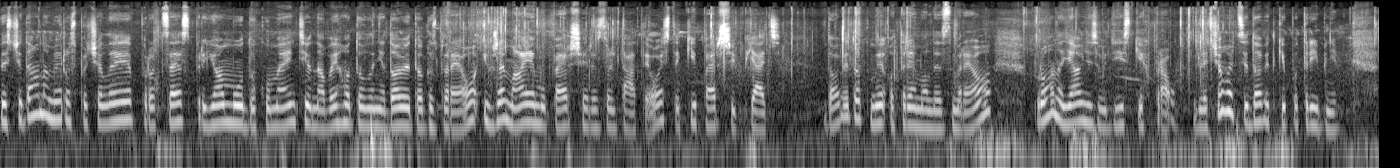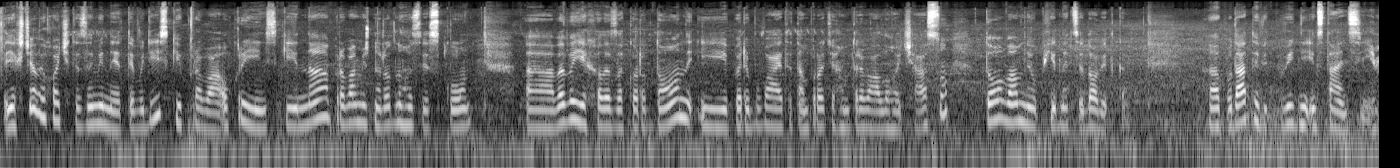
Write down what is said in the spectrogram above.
Нещодавно ми розпочали процес прийому документів на виготовлення довідок з МРЕО і вже маємо перші результати. Ось такі перші п'ять довідок ми отримали з МРЕО про наявність водійських прав. Для чого ці довідки потрібні? Якщо ви хочете замінити водійські права українські на права міжнародного зв'язку, е, ви виїхали за кордон і перебуваєте там протягом тривалого часу, то вам необхідна ця довідка. Е, Подати відповідні інстанції.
